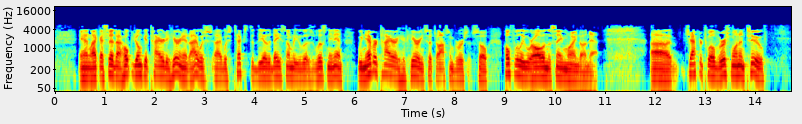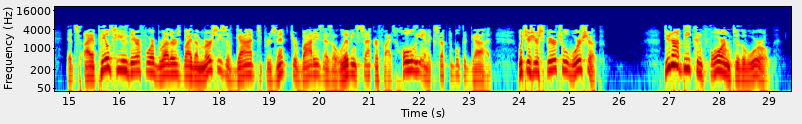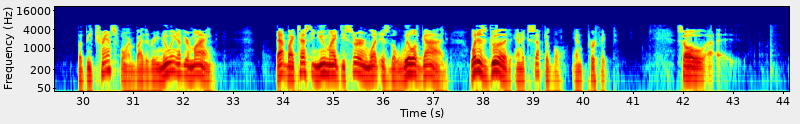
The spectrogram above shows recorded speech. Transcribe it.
And like I said, I hope you don't get tired of hearing it. I was I was texted the other day. Somebody was listening in. We never tire of hearing such awesome verses. So hopefully we're all in the same mind on that. Uh, chapter 12, verse 1 and 2. It's, I appeal to you, therefore, brothers, by the mercies of God, to present your bodies as a living sacrifice, holy and acceptable to God, which is your spiritual worship. Do not be conformed to the world, but be transformed by the renewing of your mind, that by testing you might discern what is the will of God, what is good and acceptable and perfect. So, uh,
